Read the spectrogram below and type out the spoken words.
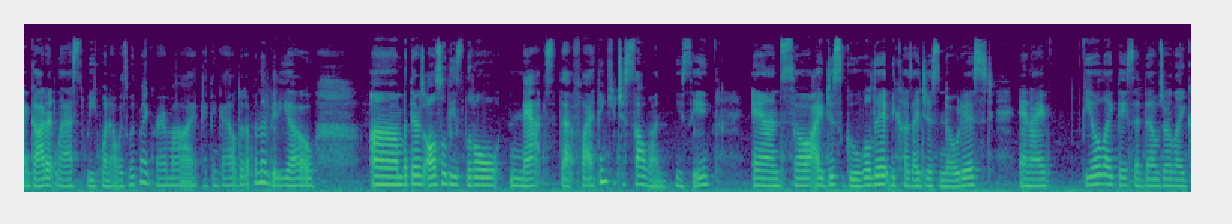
I got it last week when I was with my grandma. I think I held it up in the video. Um, but there's also these little gnats that fly. I think you just saw one, you see? And so I just Googled it because I just noticed. And I feel like they said those are like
